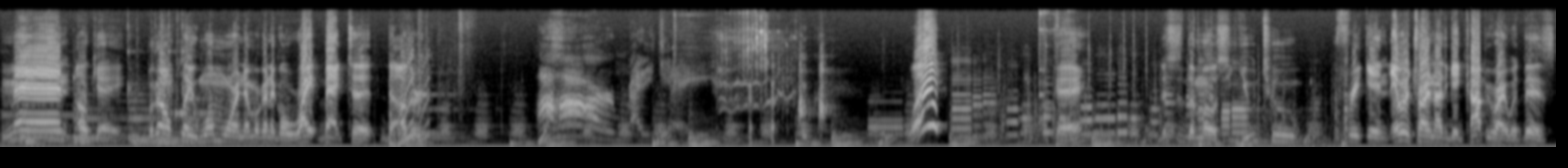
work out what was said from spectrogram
one? Man, okay. We're gonna play one more and then we're gonna go right back to the other. What? Okay. This is the most YouTube freaking. They were trying not to get copyright with this.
